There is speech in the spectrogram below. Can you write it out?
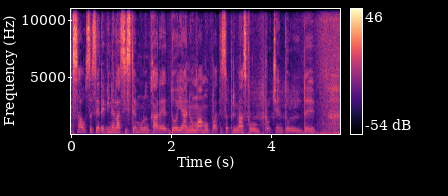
Sau să se revine la sistemul în care 2 ani o mamă poate să primească procentul de 85%?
